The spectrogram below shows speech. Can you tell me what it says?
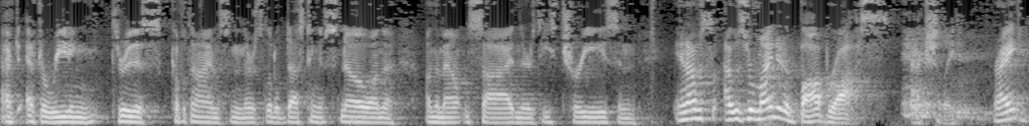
after, after reading through this a couple times and there's a little dusting of snow on the, on the mountainside and there's these trees and, and I was, I was reminded of Bob Ross, actually, right?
